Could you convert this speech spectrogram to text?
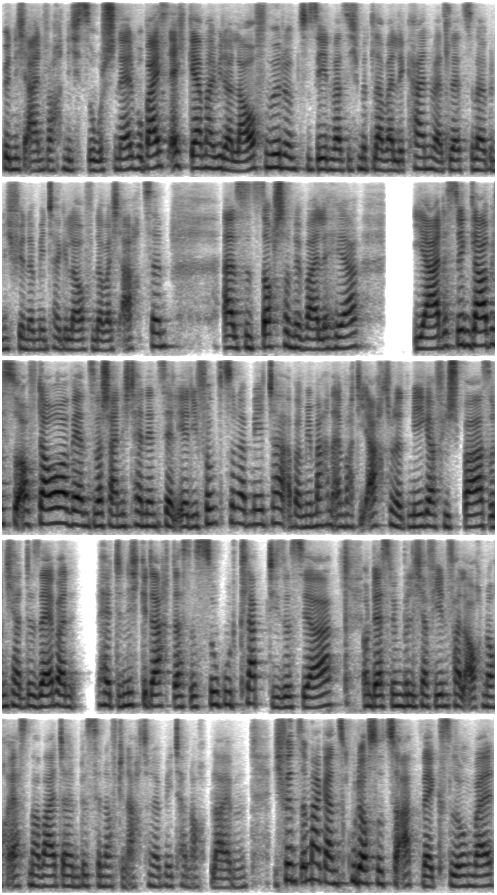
bin ich einfach nicht so schnell. Wobei ich es echt gerne mal wieder laufen würde, um zu sehen, was ich mittlerweile kann. Weil das letzte Mal bin ich 400 Meter gelaufen, da war ich 18. Also es ist doch schon eine Weile her. Ja, deswegen glaube ich, so auf Dauer wären es wahrscheinlich tendenziell eher die 1500 Meter, aber mir machen einfach die 800 mega viel Spaß und ich hatte selber, hätte nicht gedacht, dass es so gut klappt dieses Jahr. Und deswegen will ich auf jeden Fall auch noch erstmal weiter ein bisschen auf den 800 Metern auch bleiben. Ich finde es immer ganz gut auch so zur Abwechslung, weil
